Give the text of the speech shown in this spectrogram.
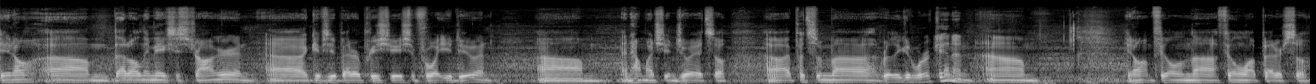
you know, um, that only makes you stronger and uh, gives you a better appreciation for what you do. And um, and how much you enjoy it. So uh, I put some uh, really good work in, and um, you know I'm feeling uh, feeling a lot better. So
